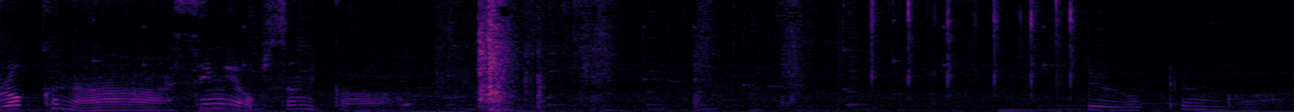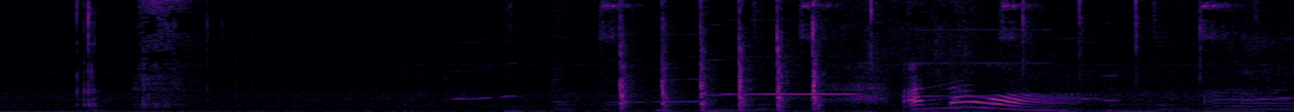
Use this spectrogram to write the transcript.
그렇구나. 싱이 없으니까. 높은 거. 안 나와. 아,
